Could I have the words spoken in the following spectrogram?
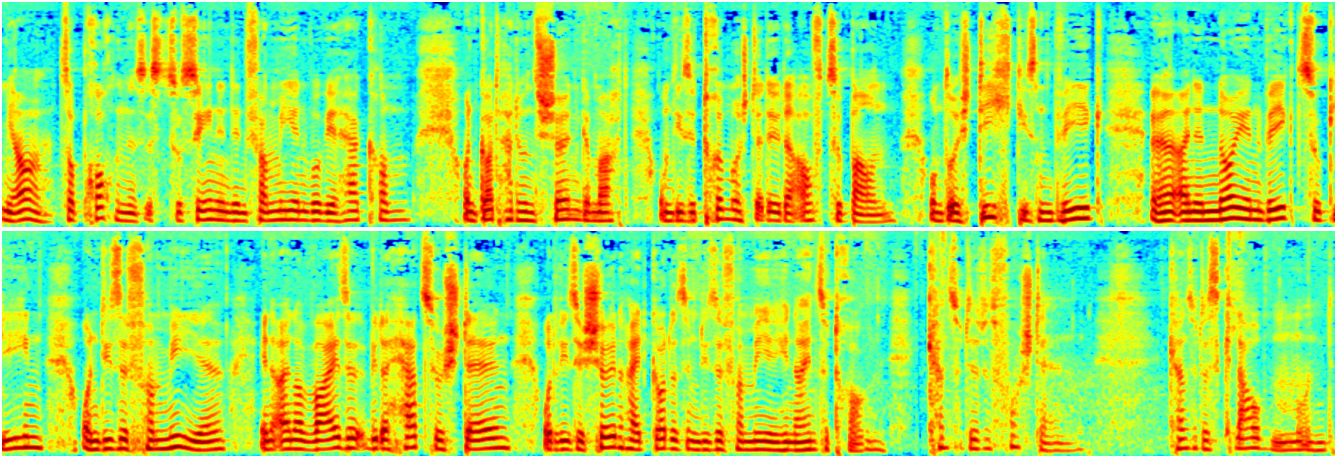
ja, Zerbrochenes ist zu sehen in den Familien, wo wir herkommen. Und Gott hat uns schön gemacht, um diese Trümmerstätte wieder aufzubauen, um durch dich diesen Weg, äh, einen neuen Weg zu gehen und diese Familie in einer Weise wiederherzustellen oder diese Schönheit Gottes in diese Familie hineinzutragen. Kannst du dir das vorstellen? Kannst du das glauben und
